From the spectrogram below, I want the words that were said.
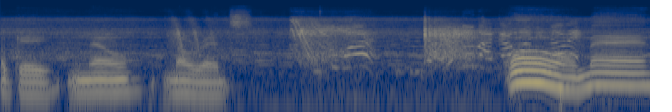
Okay, no, no reds. Oh man.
